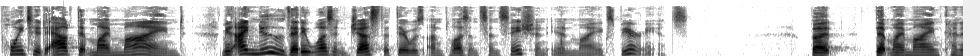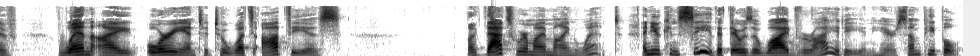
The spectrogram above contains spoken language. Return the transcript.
pointed out that my mind, I mean, I knew that it wasn't just that there was unpleasant sensation in my experience, but that my mind kind of, when I oriented to what's obvious, like that's where my mind went. And you can see that there was a wide variety in here. Some people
